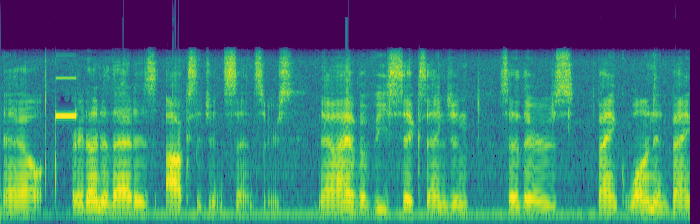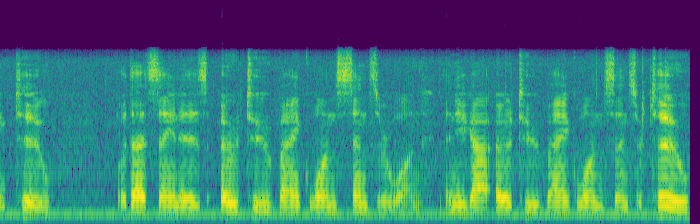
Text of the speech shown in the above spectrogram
Now, right under that is oxygen sensors. Now, I have a V6 engine, so there's bank 1 and bank 2. What that's saying is O2 bank 1 sensor 1. Then you got O2 bank 1 sensor 2,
